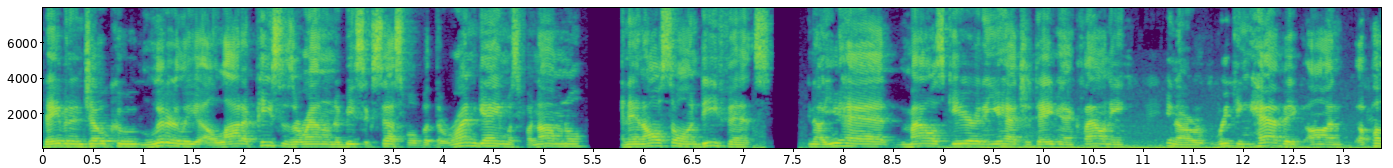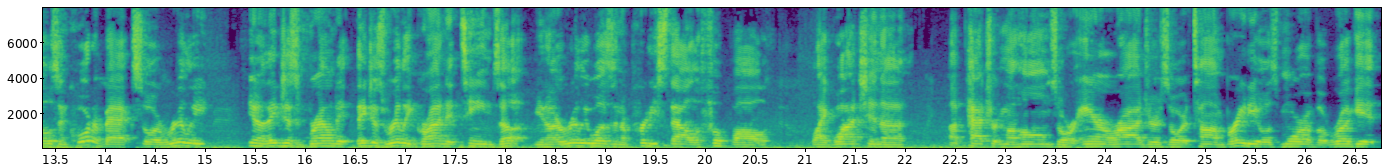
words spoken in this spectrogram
David Njoku, literally a lot of pieces around them to be successful. But the run game was phenomenal. And then also on defense, you know, you had Myles Garrett and you had Jadeveon Clowney, you know, wreaking havoc on opposing quarterbacks. So it really, you know, they just grounded, they just really grinded teams up. You know, it really wasn't a pretty style of football like watching a, a Patrick Mahomes or Aaron Rodgers or Tom Brady. It was more of a rugged,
